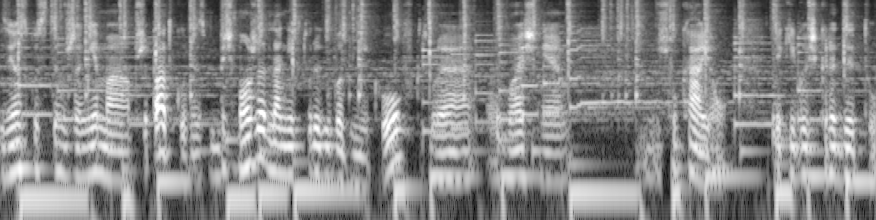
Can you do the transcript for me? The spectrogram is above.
W związku z tym, że nie ma przypadku, więc być może dla niektórych wodników, które właśnie szukają jakiegoś kredytu,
